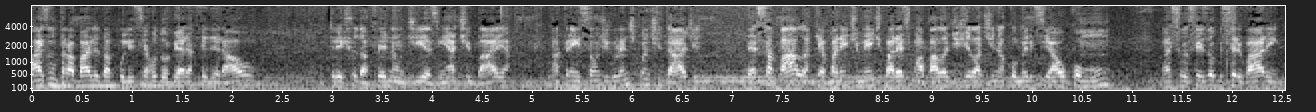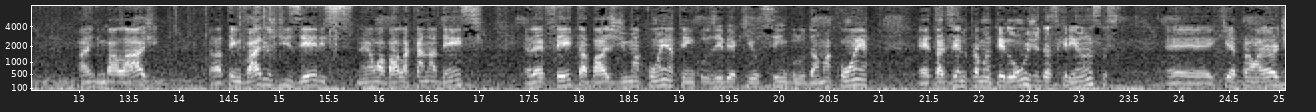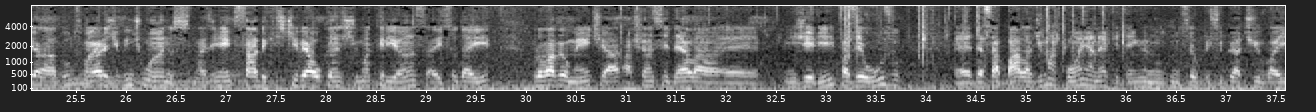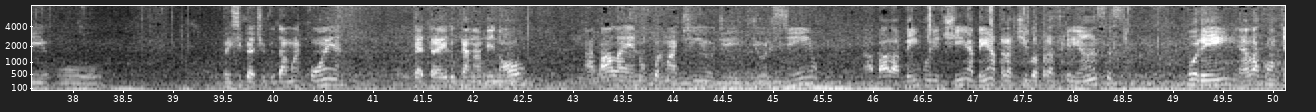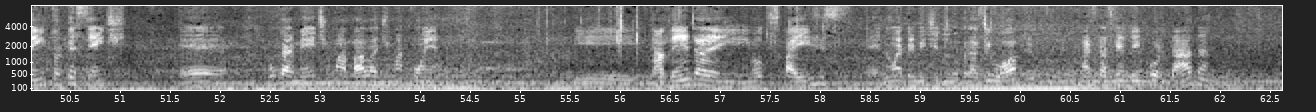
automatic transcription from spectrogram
Mais um trabalho da Polícia Rodoviária Federal, no trecho da Fernão Dias, em Atibaia. Apreensão de grande quantidade dessa bala, que aparentemente parece uma bala de gelatina comercial comum, mas se vocês observarem a embalagem, ela tem vários dizeres, né? Uma bala canadense, ela é feita à base de maconha, tem inclusive aqui o símbolo da maconha. Está é, tá dizendo para manter longe das crianças, é, que é para maior adultos maiores de 21 anos. Mas a gente sabe que se estiver ao alcance de uma criança, isso daí provavelmente a, a chance dela é, ingerir, fazer uso é, dessa bala de maconha, né, que tem no, no seu princípio ativo aí o, o, princípio ativo da maconha, o tetraído canabinol. A bala é no formatinho de, de ursinho, a bala bem bonitinha, bem atrativa para as crianças, porém ela contém entorpecente, é vulgarmente uma bala de maconha. E está venda em outros países, é, não é permitido no Brasil, óbvio, mas está sendo importada,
